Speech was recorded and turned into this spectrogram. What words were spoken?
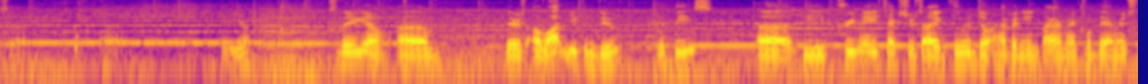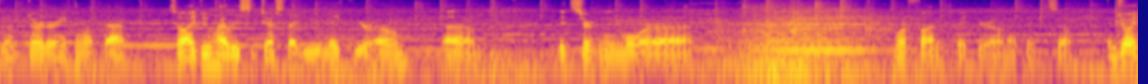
So, uh, there you go. So there you go. Um, there's a lot you can do with these. Uh, the pre-made textures I include don't have any environmental damage, no dirt or anything like that. So I do highly suggest that you make your own. Um, it's certainly more uh, more fun to make your own, I think. So enjoy.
